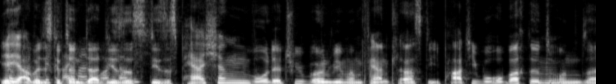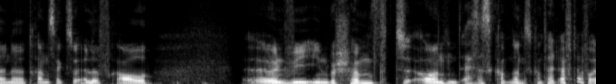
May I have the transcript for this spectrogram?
Ja, ja, kommt aber es gibt dann da vor, dieses, dieses Pärchen, wo der Typ irgendwie in einem Fernglas die Party beobachtet Mhm. und seine transsexuelle Frau irgendwie ihn beschimpft und es, es kommt und es kommt halt öfter vor.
